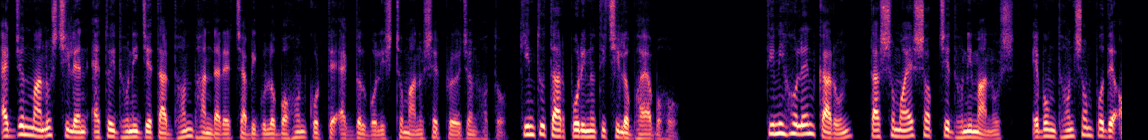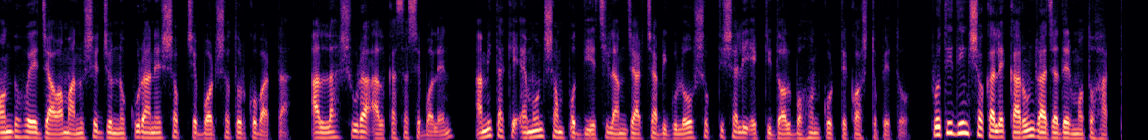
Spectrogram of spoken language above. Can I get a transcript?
একজন মানুষ ছিলেন এতই ধনী যে তার ধন ভাণ্ডারের চাবিগুলো বহন করতে একদল বলিষ্ঠ মানুষের প্রয়োজন হতো, কিন্তু তার পরিণতি ছিল ভয়াবহ। তিনি হলেন কারুন, তার সময়ের সবচেয়ে ধনী মানুষ, এবং ধনসম্পদে অন্ধ হয়ে যাওয়া মানুষের জন্য কুরআনের সবচেয়ে বড় সতর্কবার্তা। আল্লাহ সুরা আল কাসাসে বলেন, আমি তাকে এমন সম্পদ দিয়েছিলাম যার চাবিগুলোও শক্তিশালী একটি দল বহন করতে কষ্ট পেত। প্রতিদিন সকালে কারুন রাজাদের মতো হাঁটত।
